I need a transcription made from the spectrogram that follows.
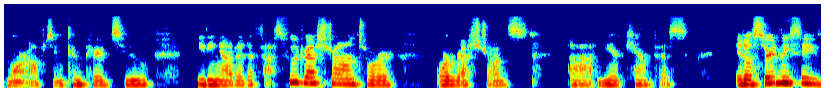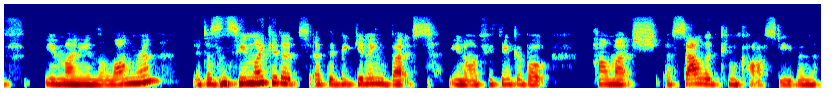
more often compared to eating out at a fast food restaurant or or restaurants uh, near campus. It'll certainly save you money in the long run. It doesn't seem like it at, at the beginning, but you know, if you think about how much a salad can cost even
